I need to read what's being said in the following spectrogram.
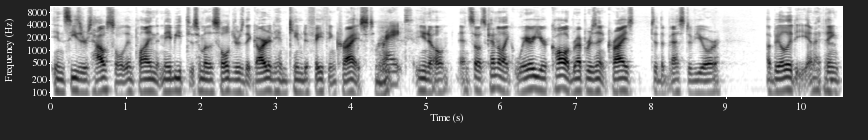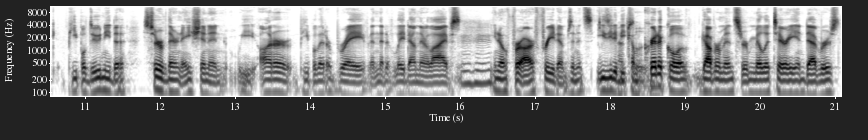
in Caesar's household, implying that maybe some of the soldiers that guarded him came to faith in Christ. Right. You know, and so it's kind of like where you're called, represent Christ to the best of your ability. And I think people do need to serve their nation, and we honor people that are brave and that have laid down their lives, Mm-hmm. you know, for our freedoms. And it's easy to become critical of governments or military endeavors,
